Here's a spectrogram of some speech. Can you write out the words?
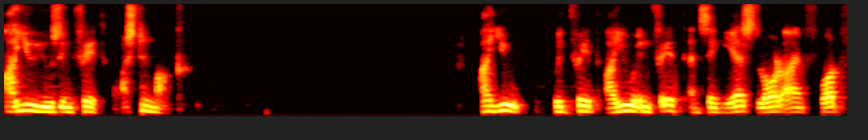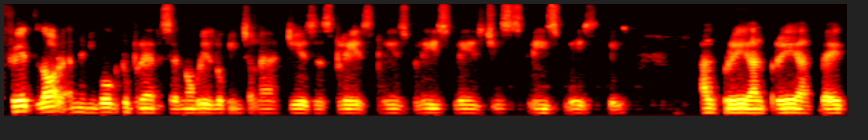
are you using faith? Question mark. Are you with faith? Are you in faith? And saying yes lord i've got faith lord. And then you go to prayer and say nobody's looking jesus please please please please jesus please please please. I'll pray, I'll pray, I'll beg,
